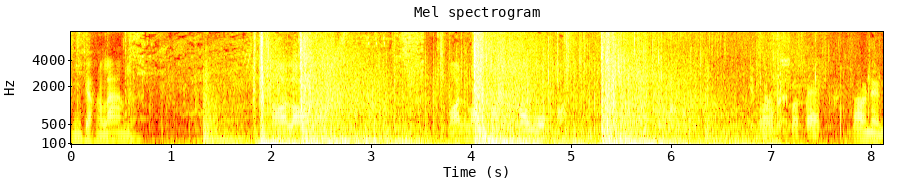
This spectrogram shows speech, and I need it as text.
ยิงจากข้างล่างมารอรอรอ มอสมอสมอสเข้าวงมอสรอรอแตกดาวหนึ่ง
